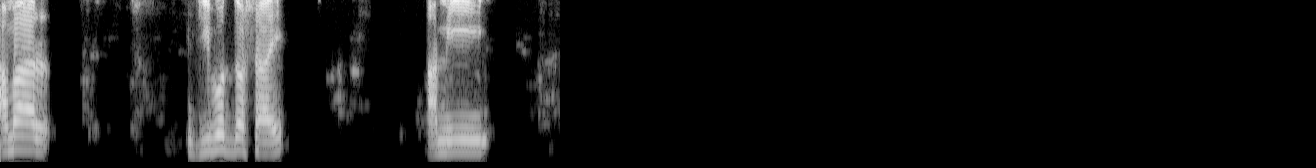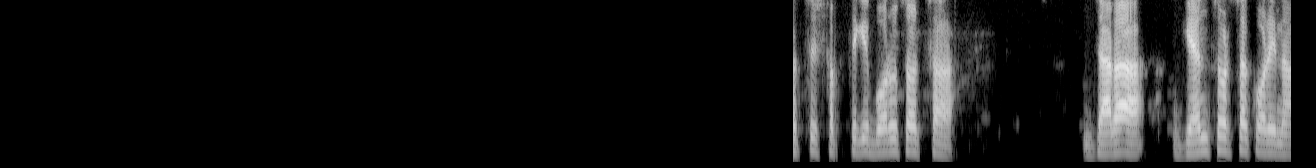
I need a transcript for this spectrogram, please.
আমার জীবদ্দশায় আমি হচ্ছে সব থেকে বড় চর্চা। যারা জ্ঞান চর্চা করে না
